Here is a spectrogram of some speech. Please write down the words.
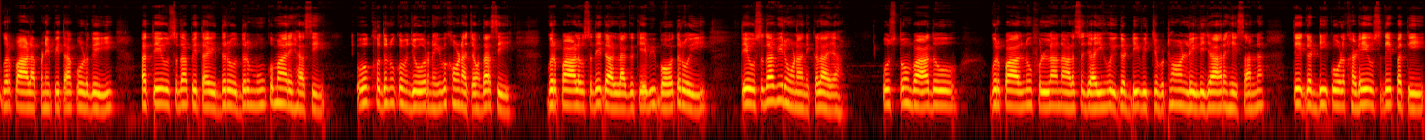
ਗੁਰਪਾਲ ਆਪਣੇ ਪਿਤਾ ਕੋਲ ਗਈ ਅਤੇ ਉਸ ਦਾ ਪਿਤਾ ਇੱਧਰ ਉੱਧਰ ਮੂੰਹ ਘੁਮਾ ਰਿਹਾ ਸੀ। ਉਹ ਖੁਦ ਨੂੰ ਕਮਜ਼ੋਰ ਨਹੀਂ ਵਿਖਾਉਣਾ ਚਾਹੁੰਦਾ ਸੀ। ਗੁਰਪਾਲ ਉਸ ਦੇ ਗਲ ਲੱਗ ਕੇ ਵੀ ਬਹੁਤ ਰੋਈ ਤੇ ਉਸ ਦਾ ਵੀ ਰੋਣਾ ਨਿਕਲ ਆਇਆ। ਉਸ ਤੋਂ ਬਾਅਦ ਉਹ ਗੁਰਪਾਲ ਨੂੰ ਫੁੱਲਾਂ ਨਾਲ ਸਜਾਈ ਹੋਈ ਗੱਡੀ ਵਿੱਚ ਬਿਠਾਉਣ ਲਈ ਲਿਜਾ ਰਹੇ ਸਨ ਤੇ ਗੱਡੀ ਕੋਲ ਖੜ੍ਹੇ ਉਸਦੇ ਪਤੀ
